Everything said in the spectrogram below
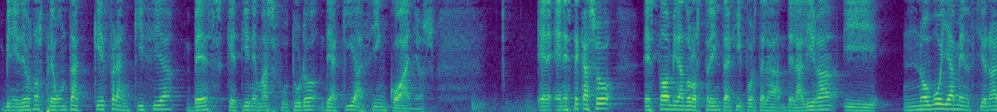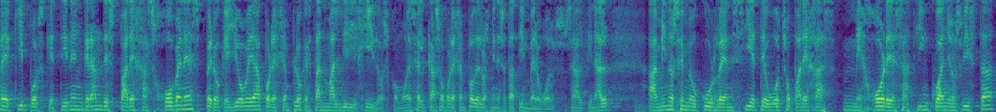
Vini Deus nos pregunta qué franquicia ves que tiene más futuro de aquí a cinco años. En, este caso, he estado mirando los 30 equipos de la liga y no voy a mencionar equipos que tienen grandes parejas jóvenes, pero que yo vea, por ejemplo, que están mal dirigidos, como es el caso, por ejemplo, de los Minnesota Timberwolves. O sea, al final, a mí no se me ocurren siete u ocho parejas mejores a cinco años vista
